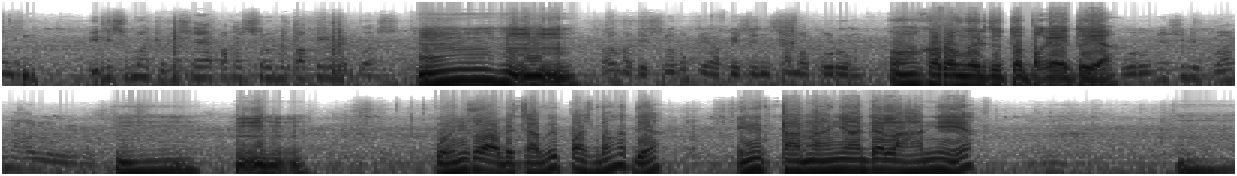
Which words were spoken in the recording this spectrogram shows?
Untuk- Ini semua dulu saya pakai serumit pakai ini bos. hmm, hmm, hmm. Kalau nggak diserumit dihabisin sama burung. Oh, kalau nggak ditutup pakai itu ya? Burungnya sini banyak kalau itu. Hmm. hmm, hmm, hmm. Wah ini kalau ada cabai pas banget ya. Ini tanahnya ada lahannya ya. Hmm.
